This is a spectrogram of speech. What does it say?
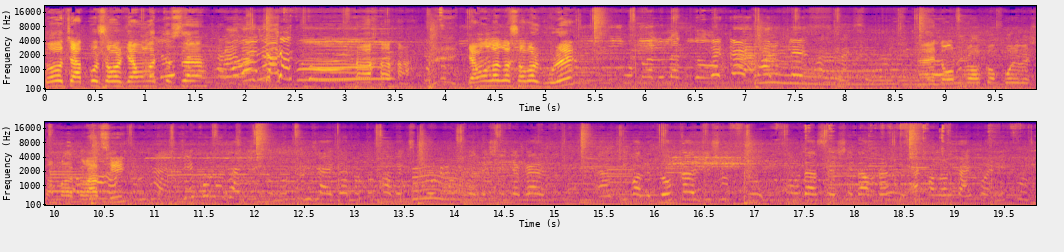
তো চাঁদপুর সবার কেমন লাগতেছে? কেমন লাগল সবার ঘুরে? হ্যাঁ, এটা অন্যরকম পরিবেশ আমরা এখন আছি। করব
